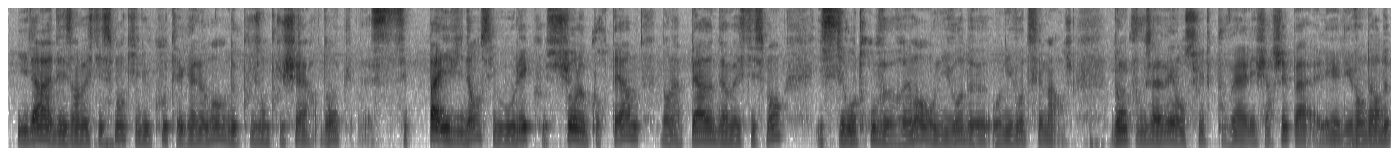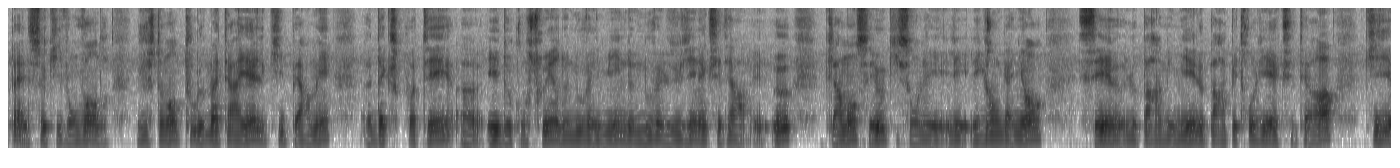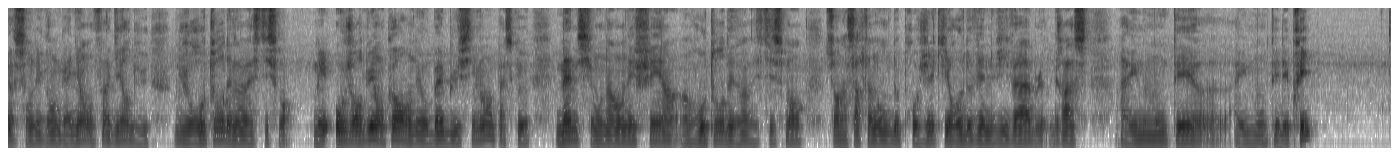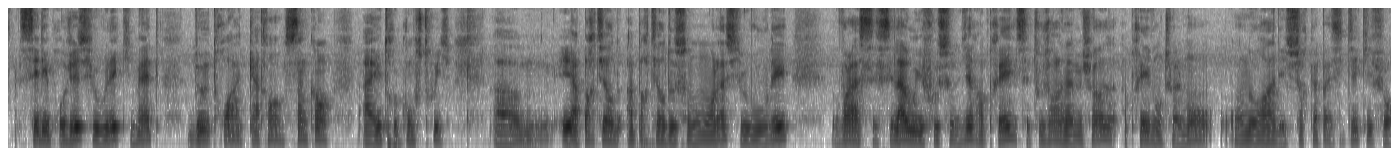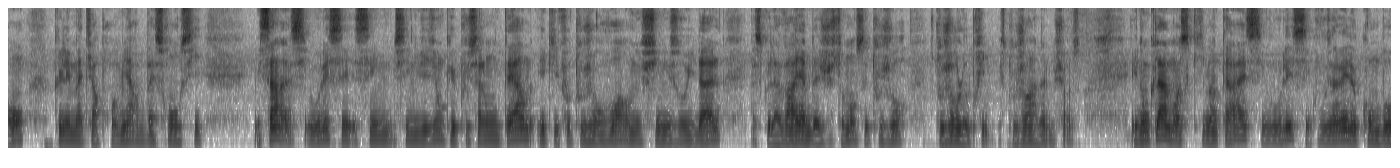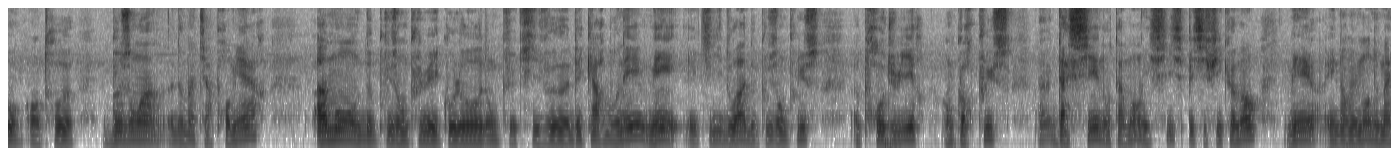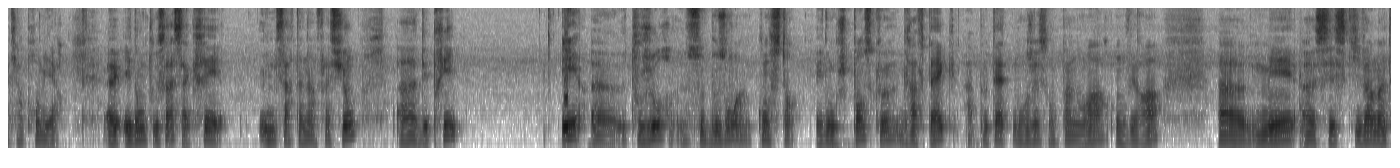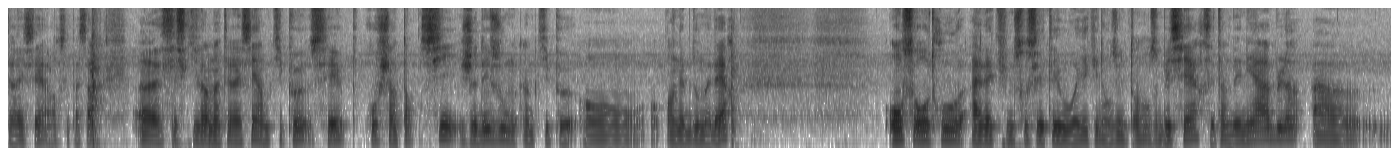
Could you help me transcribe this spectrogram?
il a des investissements qui lui coûtent également de plus en plus cher. Donc c'est pas évident, si vous voulez, que sur le court terme, dans la période d'investissement, il s'y retrouve vraiment au niveau, de, ses marges. Donc vous avez ensuite, vous pouvez aller chercher bah, les, vendeurs de pelles, ceux qui vont vendre justement tout le matériel qui permet euh, d'exploiter euh, et de construire de nouvelles mines, de nouvelles usines, etc. Et eux, clairement, c'est eux qui sont les grands gagnants c'est euh, le paraminier, le parapétrolier, etc., qui euh, sont les grands gagnants, on va dire, du, retour des investissements. Mais aujourd'hui encore, on est au balbutiement parce que même si on a en effet un, retour des investissements sur un certain nombre de projets qui redeviennent vivables grâce à une montée, euh, des prix, c'est des projets, si vous voulez, qui mettent 2, 3, 4 ans, 5 ans à être construits. et à partir, à partir de ce moment-là, si vous voulez, voilà, c'est là où il faut se le dire. Après, c'est toujours la même chose. Après, éventuellement, on aura des surcapacités qui feront que les matières premières baisseront aussi. Mais ça, si vous voulez, c'est une, vision qui est plus à long terme et qu'il faut toujours voir en sinusoïdal, parce que la variable d'ajustement, c'est toujours, toujours le prix, c'est toujours la même chose. Et donc là, moi, ce qui m'intéresse, si vous voulez, c'est que vous avez le combo entre besoin de matières premières, un monde de plus en plus écolo, donc qui veut décarboner, mais qui doit de plus en plus euh, produire encore plus euh, d'acier, notamment ici spécifiquement, mais énormément de matières premières. Euh, et donc tout ça, ça crée une certaine inflation des prix et toujours ce besoin constant. Et donc je pense que GrafTech a peut-être mangé son pain noir, on verra. Euh, mais euh, c'est ce qui va m'intéresser, alors c'est pas ça, euh, c'est ce qui va m'intéresser un petit peu ces prochains temps. Si je dézoome un petit peu en, hebdomadaire, on se retrouve avec une société, vous voyez, qui est dans une tendance baissière, c'est indéniable,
